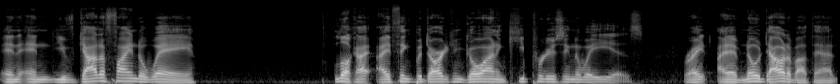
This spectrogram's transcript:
And and you've got to find a way. Look, I, I think Bedard can go on and keep producing the way he is. Right? I have no doubt about that.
